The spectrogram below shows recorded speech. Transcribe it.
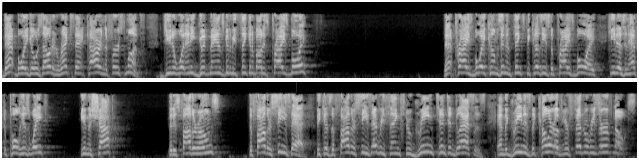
That boy goes out and wrecks that car in the first month. Do you know what any good man's going to be thinking about his prize boy? That prize boy comes in and thinks because he's the prize boy, he doesn't have to pull his weight in the shop that his father owns. The Father sees that because the Father sees everything through green tinted glasses. And the green is the color of your Federal Reserve notes.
